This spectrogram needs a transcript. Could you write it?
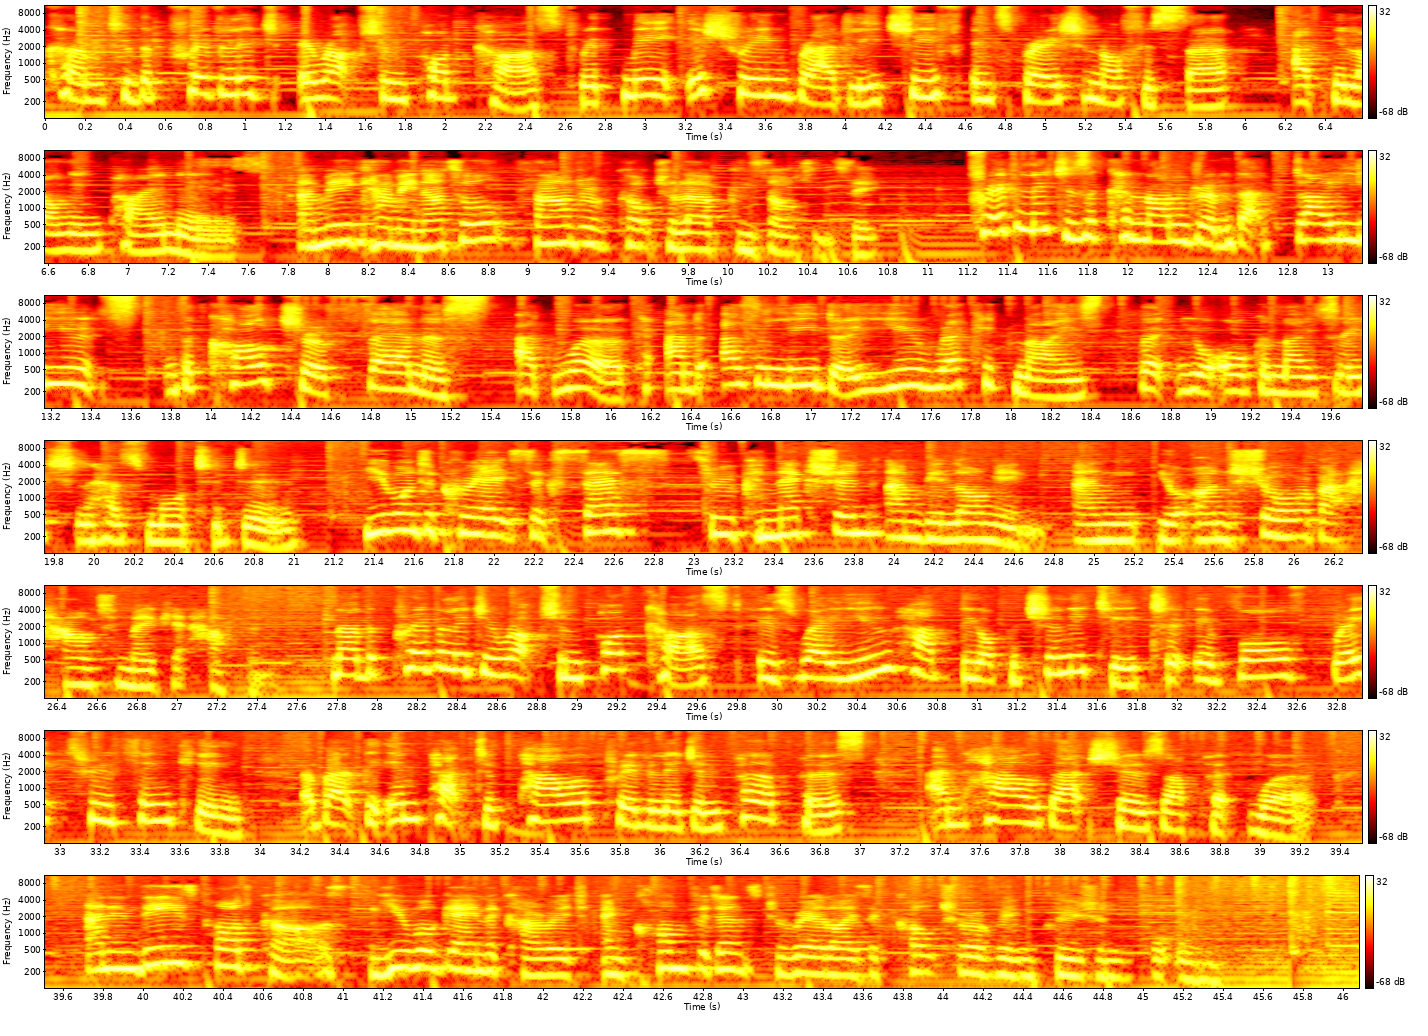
Welcome to the Privilege Eruption podcast with me, Ishreen Bradley, Chief Inspiration Officer at Belonging Pioneers. And me, Kami Nuttall, founder of Culture Lab Consultancy. Privilege is a conundrum that dilutes the culture of fairness at work. And as a leader, you recognize that your organization has more to do. You want to create success through connection and belonging, and you're unsure about how to make it happen. Now, the Privilege Eruption podcast is where you have the opportunity to evolve breakthrough thinking about the impact of power, privilege, and purpose and how that shows up at work. And in these podcasts, you will gain the courage and confidence to realize a culture of inclusion for all.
